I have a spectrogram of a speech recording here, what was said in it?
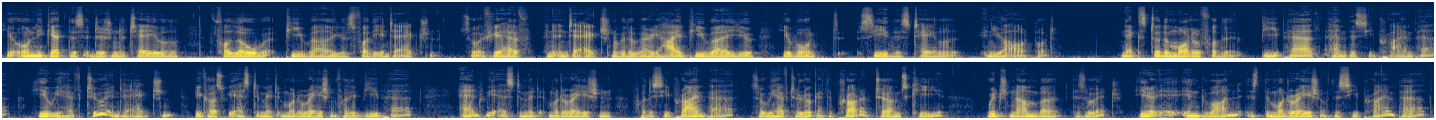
You only get this additional table for low p-values for the interaction. So if you have an interaction with a very high p-value, you won't see this table in your output. Next to the model for the B path and the C prime path, here we have two interaction because we estimate a moderation for the B path and we estimate a moderation for the C prime path. So we have to look at the product terms key, which number is which. Here int 1 is the moderation of the C prime path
